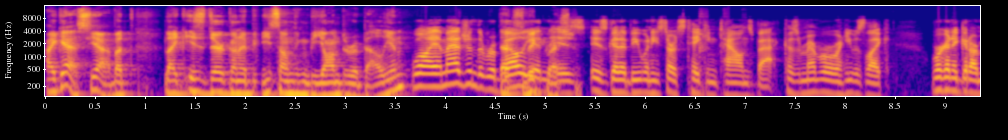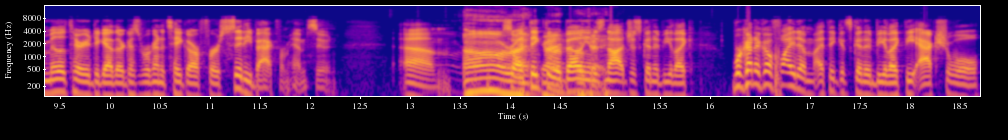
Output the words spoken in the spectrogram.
I guess yeah, but like, is there gonna be something beyond the rebellion? Well, I imagine the the rebellion is is going to be when he starts taking towns back. Because remember when he was like, "We're going to get our military together because we're going to take our first city back from him soon." Um, Oh, so right. I think the right, rebellion is not just going to be like, "We're going to go fight him." I think it's going to be like the actual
